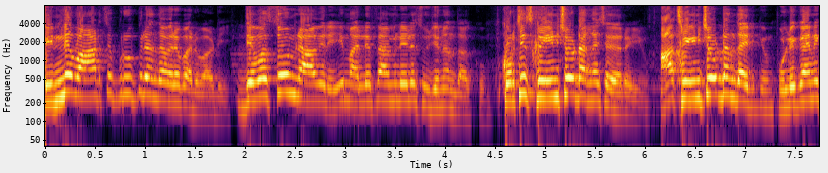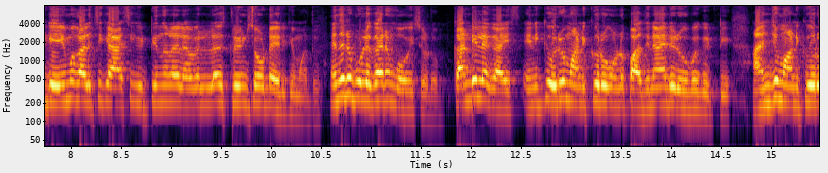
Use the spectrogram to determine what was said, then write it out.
പിന്നെ വാട്സപ്പ് ഗ്രൂപ്പിൽ എന്താ വരെ പരിപാടി? ദിവസവും രാവിലെ ഈ മല്ലു ഫാമിലിയിലെ സുജന എന്താക്കും? കുറച്ച് സ്ക്രീൻഷോട്ട് അങ്ങ് ഷെയർ ചെയ്യും. ആ സ്ക്രീൻഷോട്ട് എന്തായിരിക്കും? പുള്ളിക്കാരന് ഗെയിം കളിച്ച് ക്യാഷ് കിട്ടി എന്നുള്ള ലെവലിലെ സ്ക്രീൻഷോട്ട് ആയിരിക്കും അത്. എന്നിട്ട് പുള്ളിക്കാരൻ വോയിസ് ഇടും. കണ്ടില്ല ഗൈസ് എനിക്ക് ഒരു മണിക്കൂർ കൊണ്ട് പതിനായിരം രൂപ കിട്ടി അഞ്ച് മണിക്കൂർ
